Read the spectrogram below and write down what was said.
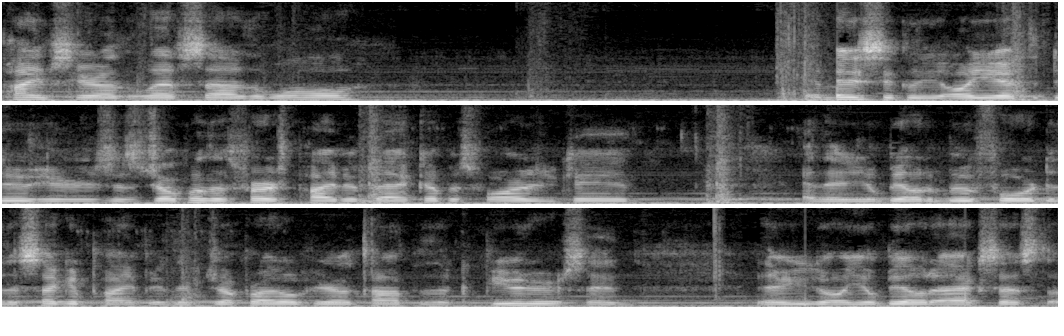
pipes here on the left side of the wall and basically, all you have to do here is just jump on the first pipe and back up as far as you can. And then you'll be able to move forward to the second pipe and then jump right over here on top of the computers. And there you go. You'll be able to access the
